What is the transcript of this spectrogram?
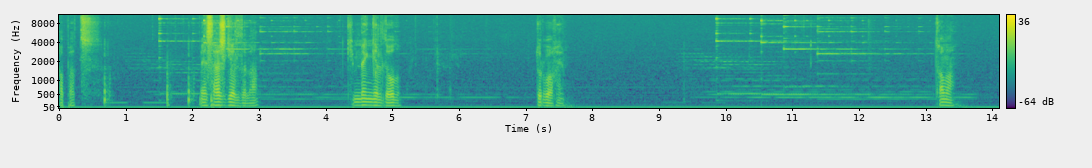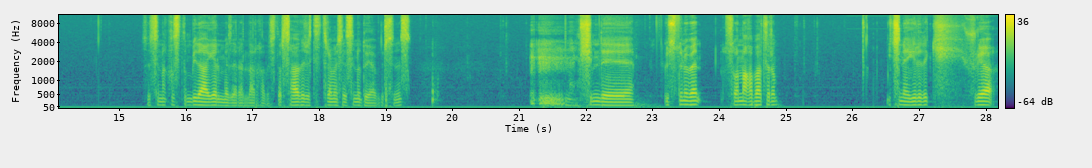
kapat. Mesaj geldi lan. Kimden geldi oğlum? Dur bakayım. Tamam. Sesini kıstım bir daha gelmez herhalde arkadaşlar. Sadece titreme sesini duyabilirsiniz. Şimdi üstünü ben sonra kapatırım. İçine girdik. Şuraya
